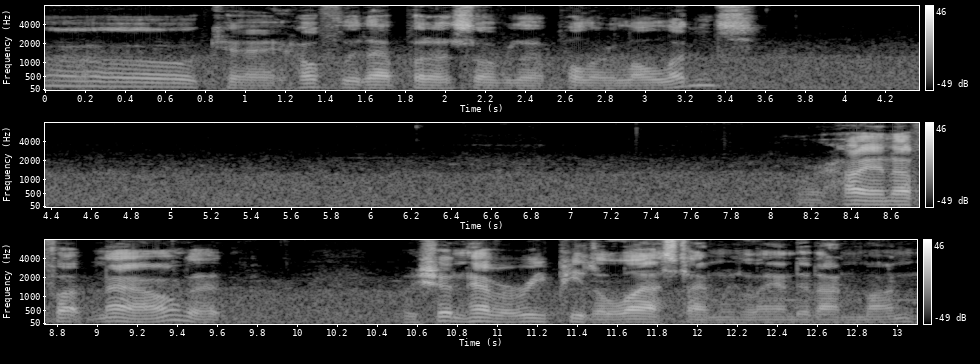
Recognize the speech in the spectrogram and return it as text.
Okay, hopefully that put us over the polar lowlands. We're high enough up now that we shouldn't have a repeat of the last time we landed on Mun.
